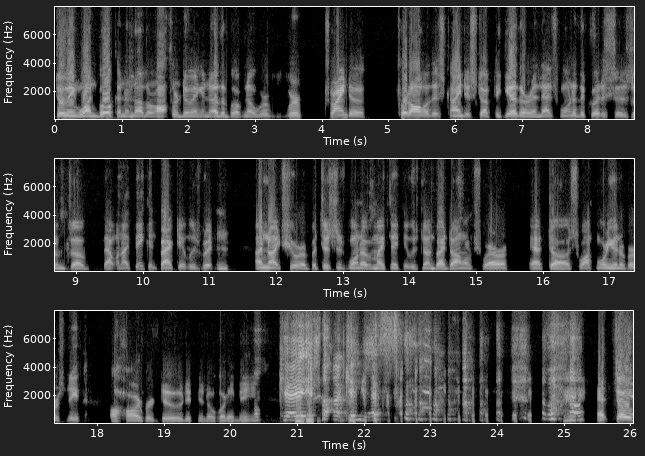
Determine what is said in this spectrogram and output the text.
doing one book and another author doing another book. No, we're we're trying to put all of this kind of stuff together, and that's one of the criticisms of that one. I think, in fact, it was written I'm not sure, but this is one of them. I think it was done by Donald Swearer at uh, Swarthmore University, a Harvard dude, if you know what I mean. Okay, I can guess. and so,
